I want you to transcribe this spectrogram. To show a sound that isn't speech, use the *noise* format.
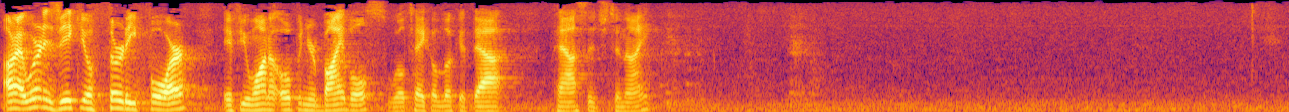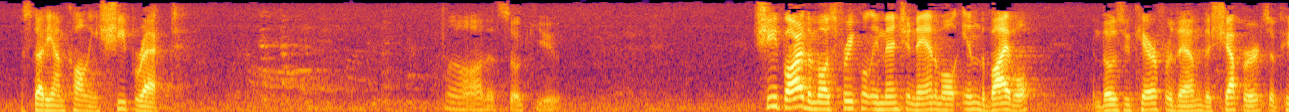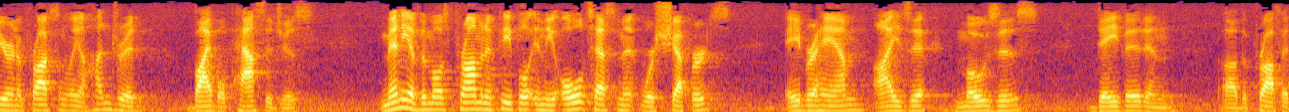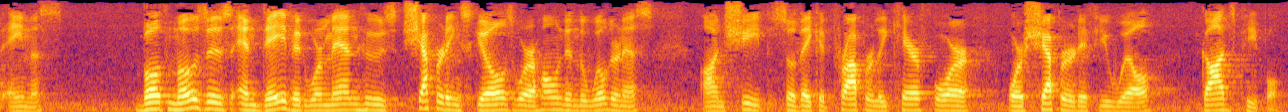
All right, we're in Ezekiel 34. If you want to open your Bibles, we'll take a look at that passage tonight. A study I'm calling Sheepwrecked. Oh, that's so cute. Sheep are the most frequently mentioned animal in the Bible, and those who care for them, the shepherds, appear in approximately a hundred Bible passages. Many of the most prominent people in the Old Testament were shepherds Abraham, Isaac, Moses, David, and uh, the prophet Amos. Both Moses and David were men whose shepherding skills were honed in the wilderness on sheep so they could properly care for or shepherd, if you will, God's people.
